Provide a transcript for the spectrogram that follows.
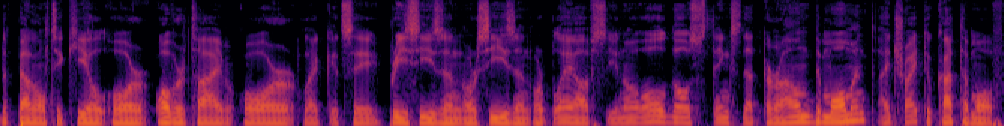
the penalty kill or overtime or like it's a preseason or season or playoffs you know all those things that around the moment I try to cut them off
